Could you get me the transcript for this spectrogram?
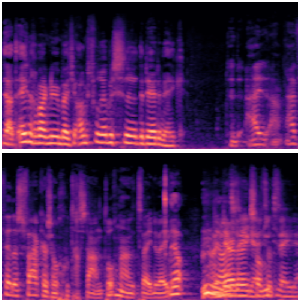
ja, het enige waar ik nu een beetje angst voor heb, is de derde week. Hij, hij heeft wel eens vaker zo goed gestaan, toch? Na de tweede week. Ja, de ja, derde Tweede, week zat niet het- tweede,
